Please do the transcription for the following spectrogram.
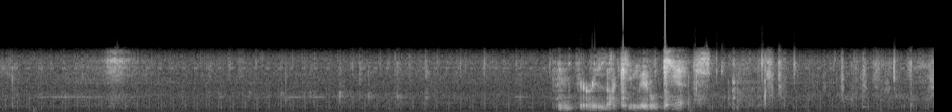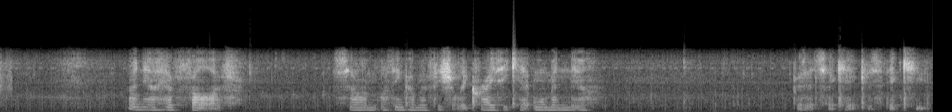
And very lucky little cats. I now have five. So I'm, I think I'm officially crazy cat woman now. But it's okay because they're cute.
